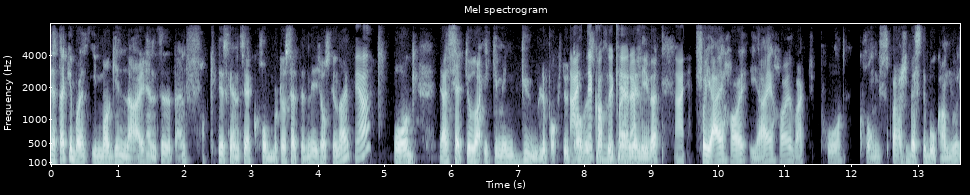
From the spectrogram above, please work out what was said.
Dette er ikke bare en imaginær hendelse, dette er en faktisk hendelse. Jeg kommer til å sette den i kiosken der. Ja. Og jeg setter jo da ikke min gule pocketutgave som har fulgt meg hele livet. Nei. For jeg har, jeg har, vært på Kongsbergs beste bokhandel,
